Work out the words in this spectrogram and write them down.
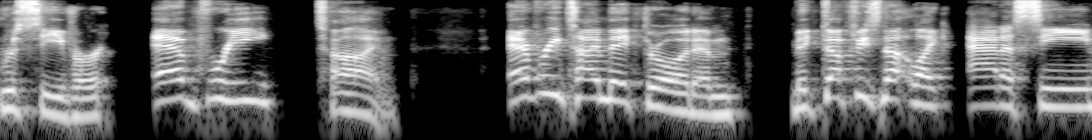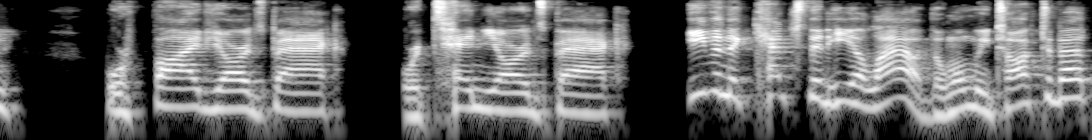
receiver every time. Every time they throw at him, McDuffie's not like at a scene or five yards back or 10 yards back. Even the catch that he allowed, the one we talked about,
